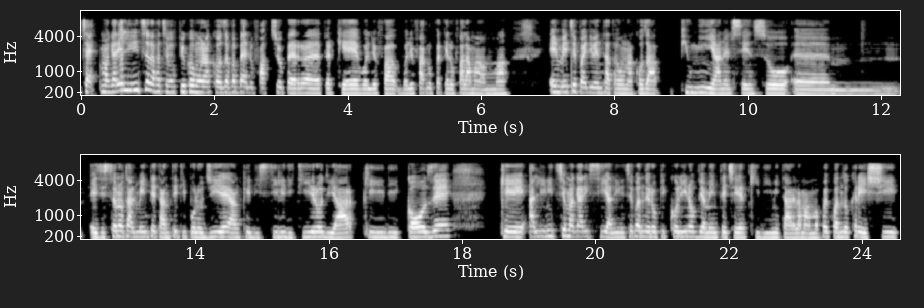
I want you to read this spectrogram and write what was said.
cioè, magari all'inizio la facevo più come una cosa, vabbè, lo faccio per, perché voglio, fa- voglio farlo perché lo fa la mamma. E invece poi è diventata una cosa più mia, nel senso ehm, esistono talmente tante tipologie anche di stili di tiro, di archi, di cose che all'inizio magari sì, all'inizio quando ero piccolino ovviamente cerchi di imitare la mamma, poi quando cresci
